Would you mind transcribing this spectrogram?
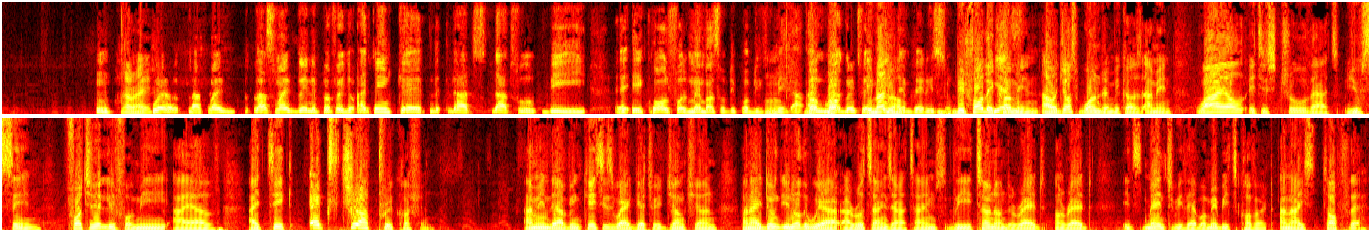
Hmm. All right. Well, last night, last night doing a perfect job. I think uh, that that will be a, a, call for members of the public to mm. make, and but, we are going to Emmanuel, them very soon. Before they yes. come in, I was just wondering because I mean, while it is true that you've seen, fortunately for me, I have I take extra precaution. I mean, there have been cases where I get to a junction and I don't, you know, the way our, our road signs are at times, the turn on the red on red it's meant to be there, but maybe it's covered, and I stop there.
